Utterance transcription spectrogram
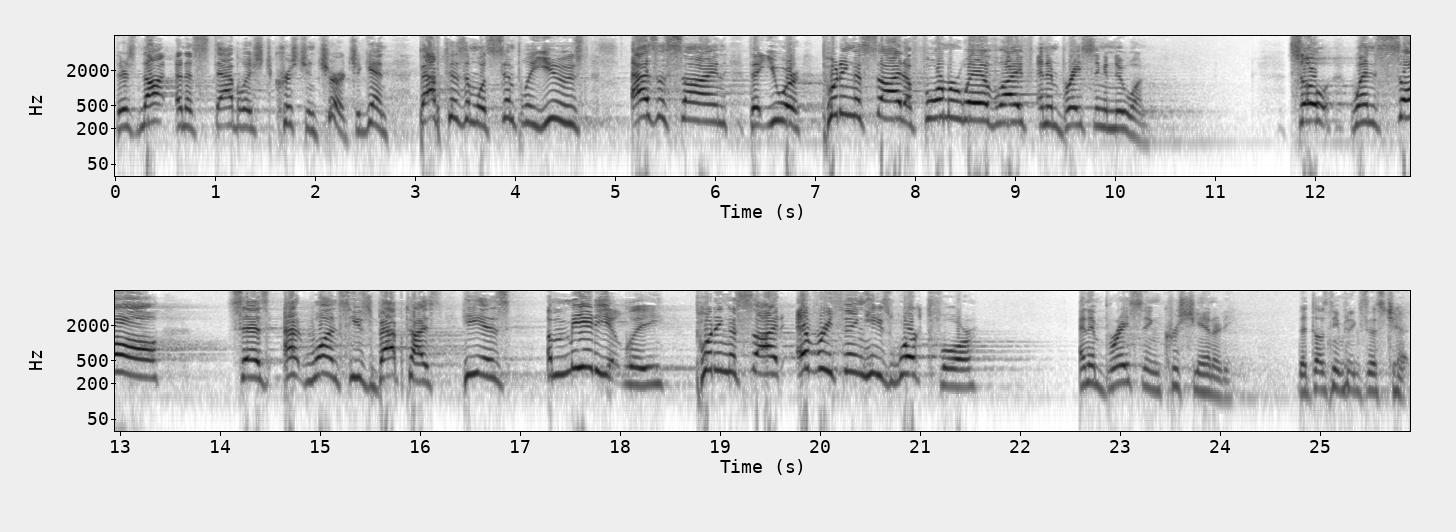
There's not an established Christian church. Again, baptism was simply used as a sign that you were putting aside a former way of life and embracing a new one. So when Saul says at once he's baptized, he is immediately putting aside everything he's worked for and embracing Christianity that doesn't even exist yet.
